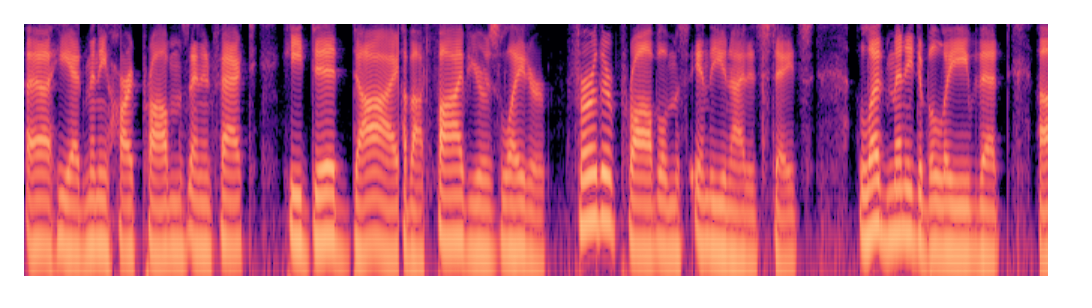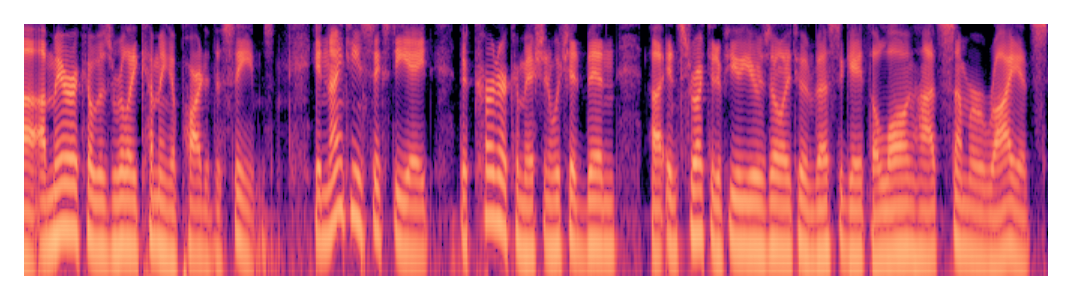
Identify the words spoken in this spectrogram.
Uh, he had many heart problems, and in fact, he did die about five years later. Further problems in the United States led many to believe that uh, America was really coming apart at the seams. In 1968, the Kerner Commission, which had been uh, instructed a few years earlier to investigate the long, hot summer riots,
